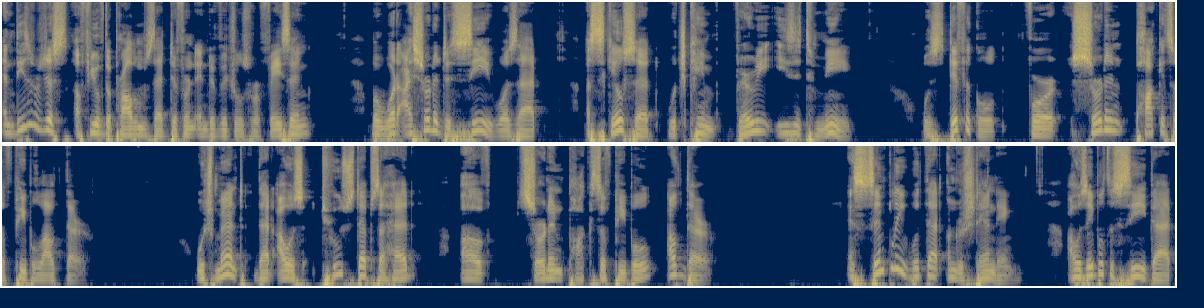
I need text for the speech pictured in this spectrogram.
And these are just a few of the problems that different individuals were facing. But what I started to see was that a skill set which came very easy to me was difficult for certain pockets of people out there, which meant that I was two steps ahead of certain pockets of people out there. And simply with that understanding, I was able to see that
